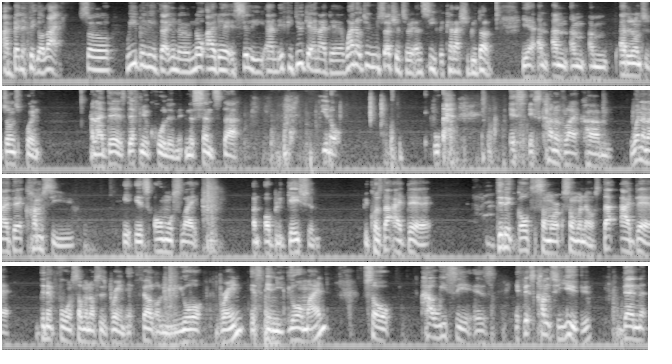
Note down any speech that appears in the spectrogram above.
and benefit your life. So we believe that you know no idea is silly, and if you do get an idea, why not do research into it and see if it can actually be done? Yeah, and and I'm, I'm adding on to John's point. An idea is definitely a calling in the sense that, you know, it's it's kind of like um, when an idea comes to you, it is almost like an obligation because that idea didn't go to somewhere someone else. That idea didn't fall on someone else's brain. It fell on your brain. It's in your mind. So how we see it is if it's come to you, then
